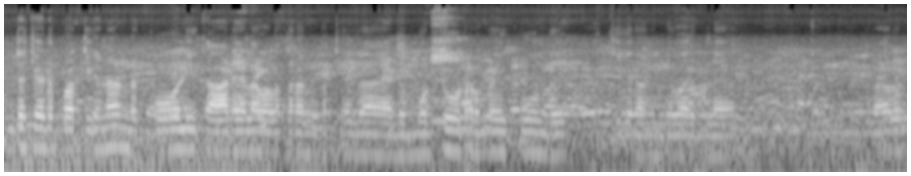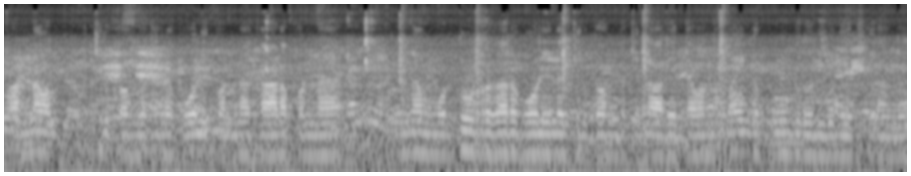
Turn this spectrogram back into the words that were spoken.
இந்த சைடு பார்த்தீங்கன்னா இந்த கோழி காடையெல்லாம் வளர்த்துறாங்க பார்த்தீங்கன்னா அது மொட்டு விட்ற மாதிரி கூண்டு வச்சுக்கிறாங்க இந்த வாரத்தில். அதாவது பண்ணை வச்சுருப்பாங்க பார்த்தீங்கன்னா கோழி பண்ணை காடை பண்ணை என்ன மொட்டு விட்றக்கார கோழியில் வச்சுருப்பாங்க பார்த்தீங்களா? அதுக்கு தகுந்த மாதிரி இந்த கூண்டு ரெடி பண்ணி வச்சுக்கிறாங்க.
